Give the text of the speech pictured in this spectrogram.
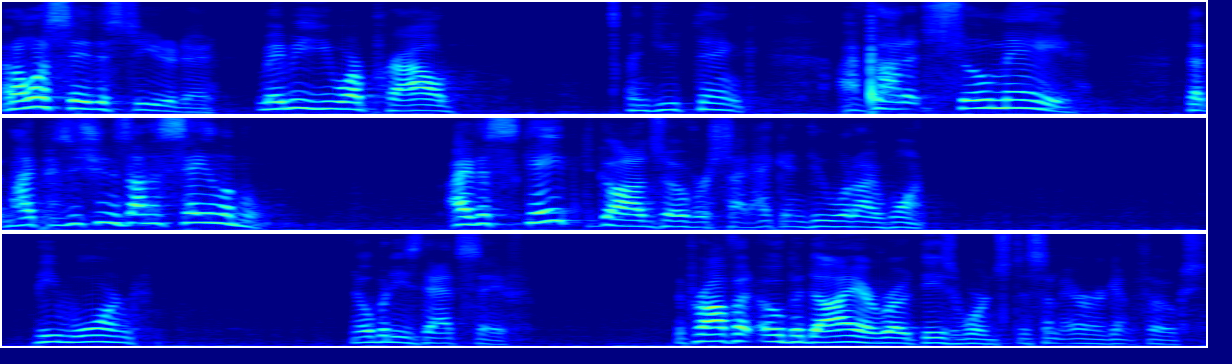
And I want to say this to you today. Maybe you are proud and you think, I've got it so made that my position is unassailable. I've escaped God's oversight. I can do what I want. Be warned, nobody's that safe. The prophet Obadiah wrote these words to some arrogant folks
